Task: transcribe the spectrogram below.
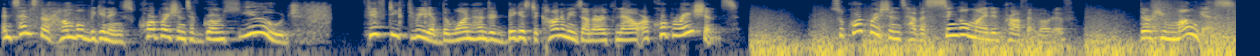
And since their humble beginnings, corporations have grown huge. 53 of the 100 biggest economies on Earth now are corporations. So corporations have a single-minded profit motive, they're humongous,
